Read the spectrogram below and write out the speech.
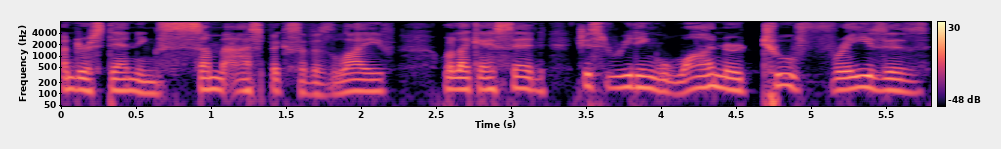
understanding some aspects of his life, or like I said, just reading one or two phrases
